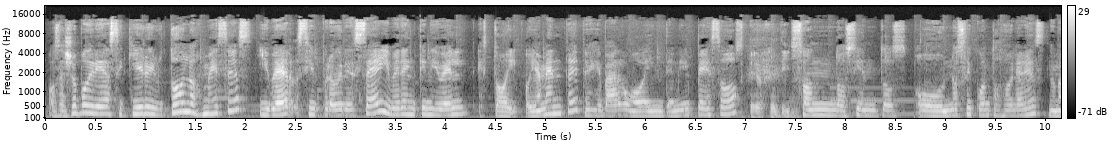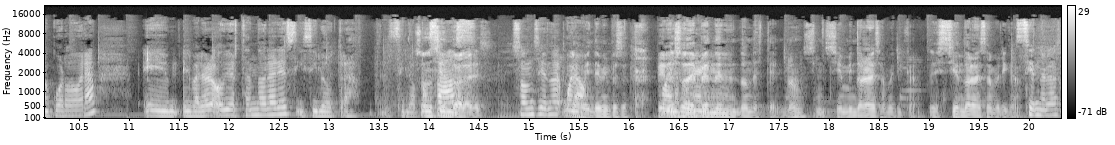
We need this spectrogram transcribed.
O sea, yo podría, si quiero, ir todos los meses y ver si progresé y ver en qué nivel estoy. Obviamente, tenés que pagar como 20 mil pesos. En Argentina. Son 200 o no sé cuántos dólares, no me acuerdo ahora. Eh, el valor obvio está en dólares y si lo, tras, si lo Son 100 pasás- dólares. Son 100 dólares. Bueno, los 20 mil pesos. Pero bueno, eso depende de dónde estén, ¿no? 100 mil dólares americanos. eh, 100 dólares americanos. 100 dólares.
